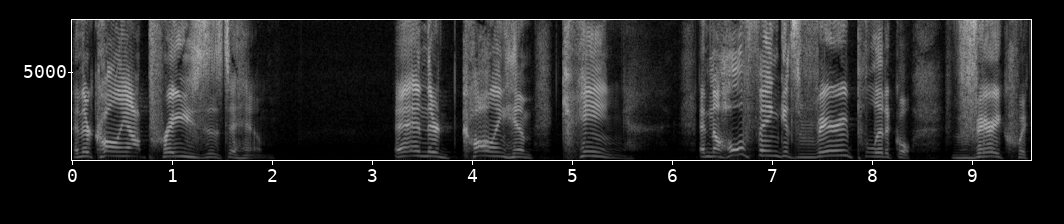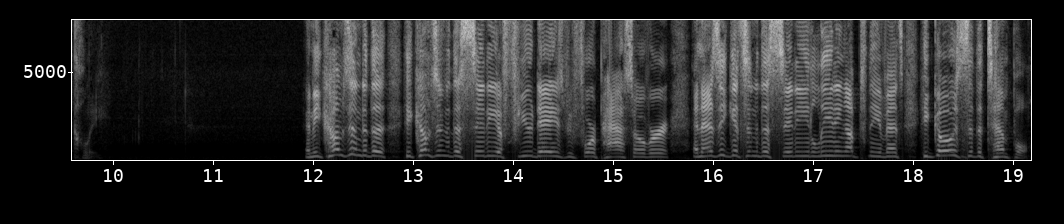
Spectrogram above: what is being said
And they're calling out praises to him. And they're calling him king. And the whole thing gets very political very quickly. And he comes into the he comes into the city a few days before Passover, and as he gets into the city leading up to the events, he goes to the temple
